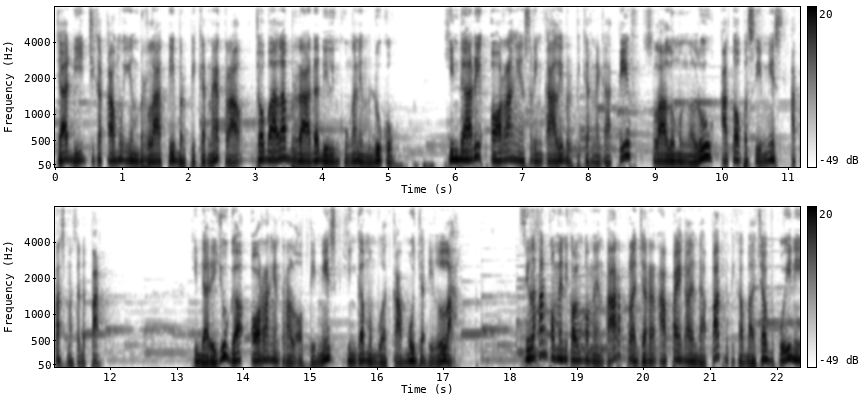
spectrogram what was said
Jadi, jika kamu ingin berlatih berpikir netral, cobalah berada di lingkungan yang mendukung. Hindari orang yang sering kali berpikir negatif, selalu mengeluh, atau pesimis atas masa depan. Hindari juga orang yang terlalu optimis hingga membuat kamu jadi lelah. Silahkan komen di kolom komentar pelajaran apa yang kalian dapat ketika baca buku ini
